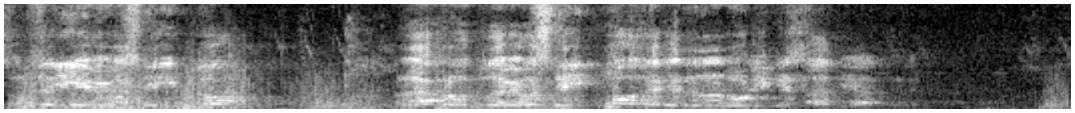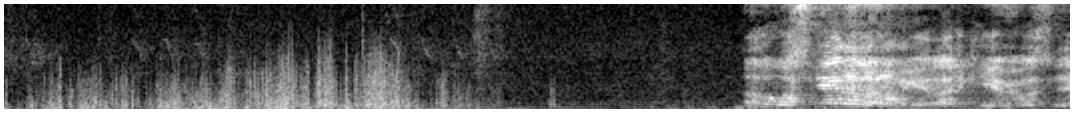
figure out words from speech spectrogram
ಸಂಸದೀಯ ವ್ಯವಸ್ಥೆ ಇತ್ತು ಪ್ರಜಾಪ್ರಭುತ್ವದ ವ್ಯವಸ್ಥೆ ಇತ್ತು ಅಂತಕ್ಕಂಥದ್ದನ್ನು ನೋಡಲಿಕ್ಕೆ ಸಾಧ್ಯ ಆಗ್ತದೆ ಅದು ವಸ್ತೇನಲ್ಲ ನಮಗೆ ರಾಜಕೀಯ ವ್ಯವಸ್ಥೆ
